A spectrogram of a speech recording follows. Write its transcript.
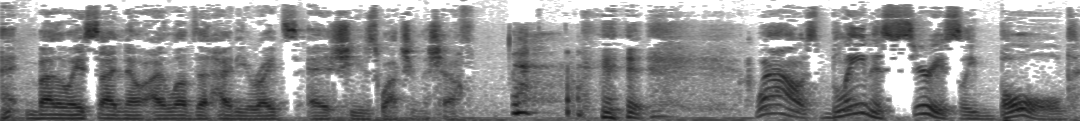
And By the way, side note, I love that Heidi writes as she's watching the show. wow, Blaine is seriously bold.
